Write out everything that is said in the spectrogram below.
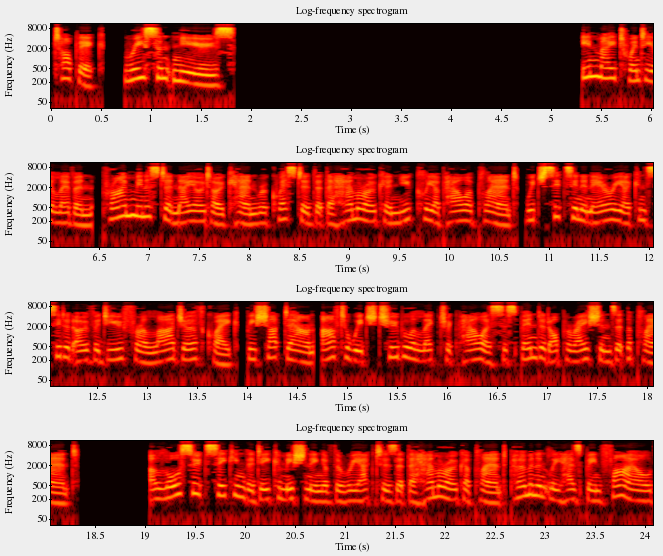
Topic: Recent news. In May 2011, Prime Minister Naoto Kan requested that the Hamaoka nuclear power plant, which sits in an area considered overdue for a large earthquake, be shut down, after which Chubu Electric Power suspended operations at the plant. A lawsuit seeking the decommissioning of the reactors at the Hamaoka plant permanently has been filed.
